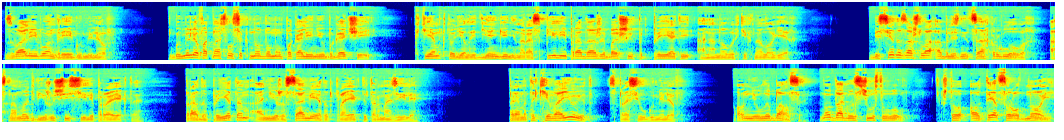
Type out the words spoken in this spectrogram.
звали его Андрей Гумилев. Гумилев относился к новому поколению богачей – к тем, кто делает деньги не на распиле и продаже больших предприятий, а на новых технологиях. Беседа зашла о близнецах Кругловых, основной движущей силе проекта. Правда, при этом они же сами этот проект и тормозили. «Прямо-таки воюют?» – спросил Гумилев. Он не улыбался, но Даглас чувствовал, что отец родной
